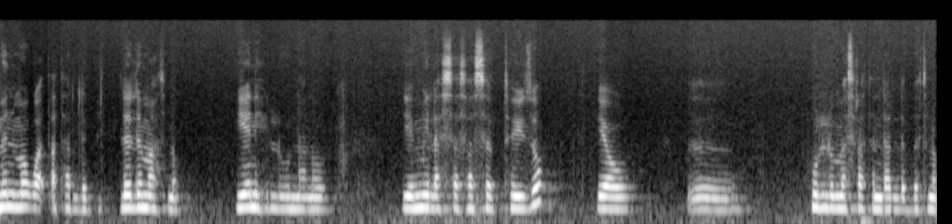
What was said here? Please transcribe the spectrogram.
ምን መዋጣት አለብኝ ለልማት ነው የኔ ህልውና ነው የሚል አስተሳሰብ ተይዞ ያው ሁሉ መስራት እንዳለበት ነው።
